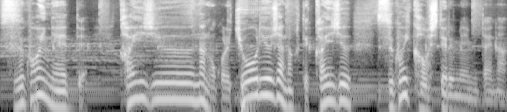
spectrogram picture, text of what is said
すごいね」って「怪獣なの？これ恐竜じゃなくて怪獣すごい顔してるね」みたいな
